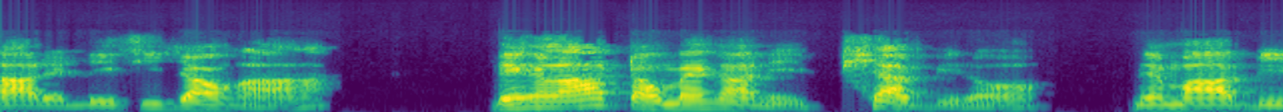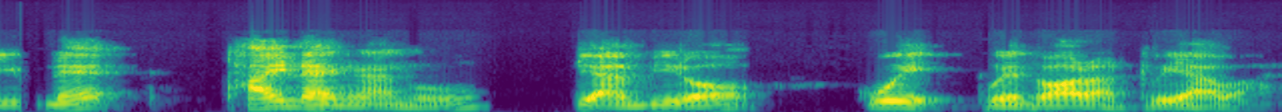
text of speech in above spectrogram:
လာတဲ့လေစီးကြောင်းဟာဘင်္ဂလားတောင်ဘက်ကနေဖြတ်ပြီးတော့မြန်မာပြည်နဲ့ထိုင်းနိုင်ငံကို ပြန်ပြီးတော့ကွေ့ဝင်သွားတာတွေ့ရပါတယ်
